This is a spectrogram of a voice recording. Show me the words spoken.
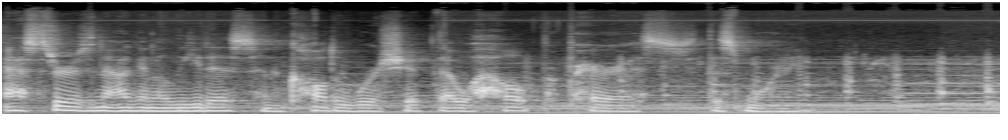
Esther is now going to lead us in a call to worship that will help prepare us this morning.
